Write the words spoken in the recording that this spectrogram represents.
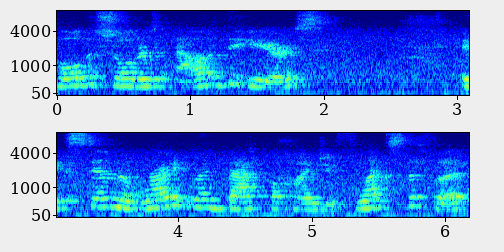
Pull the shoulders out of the ears. Extend the right leg back behind you. Flex the foot.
